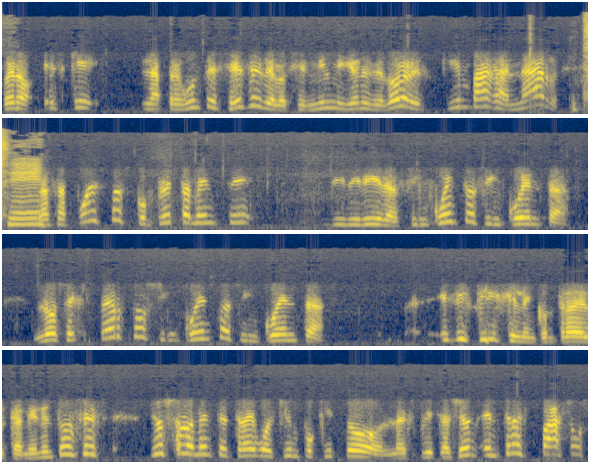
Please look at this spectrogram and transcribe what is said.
Bueno, es que la pregunta es ese de los 100 mil millones de dólares. ¿Quién va a ganar? Sí. Las apuestas completamente divididas, 50-50. Los expertos 50-50 es difícil encontrar el camino. Entonces, yo solamente traigo aquí un poquito la explicación en tres pasos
